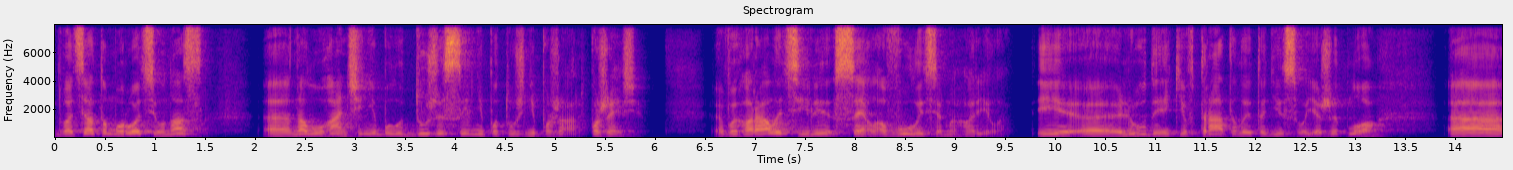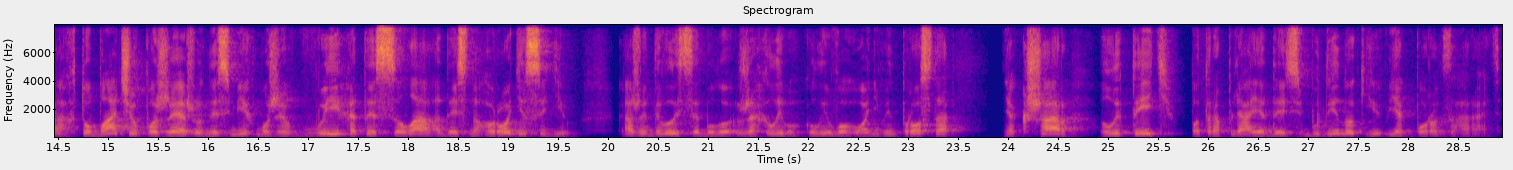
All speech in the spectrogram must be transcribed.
У 20-му році у нас е, на Луганщині були дуже сильні потужні пожари, пожежі. Вигорали цілі села, вулицями горіло. І е, люди, які втратили тоді своє житло, е, хто бачив пожежу, не зміг, може, виїхати з села, а десь на городі сидів. Кажуть, дивились, це було жахливо, коли вогонь він просто як шар летить, потрапляє десь в будинок і як порох загорається.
